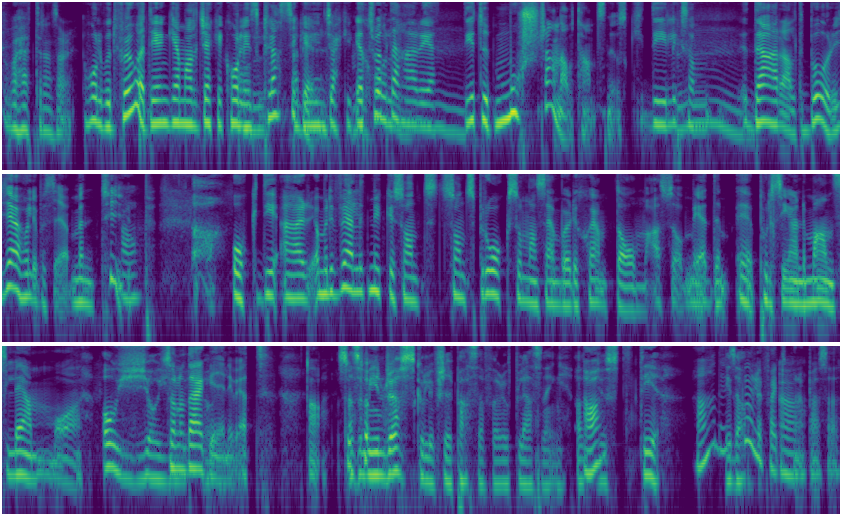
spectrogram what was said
Vad hette den sa du? Hollywoodfruar, det är en gammal Jackie Collins-klassiker. Ja, Jackie jag tror att det här är, det är typ morsan av tantsnusk. Det är liksom där allt börjar, höll jag på att säga, men typ. Ja. Och det är, ja, men det är väldigt mycket sånt, sånt språk som man sen började skämta om, alltså med eh, pulserande manslem och Oj, oj, sådana oj, där oj. grejer, ni vet. Ja, Alltså min röst skulle i och för sig passa för uppläsning av Ja. just det. ja det Idag. skulle faktiskt Ja. kunna passa.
